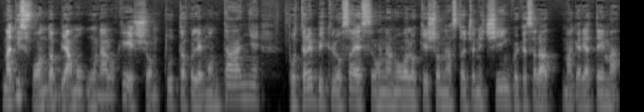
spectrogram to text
ma di sfondo abbiamo una location, tutta con le montagne, potrebbe, chi lo sa, essere una nuova location nella stagione 5 che sarà magari a tema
